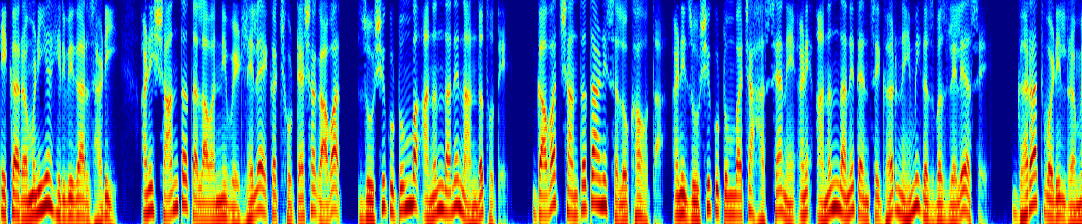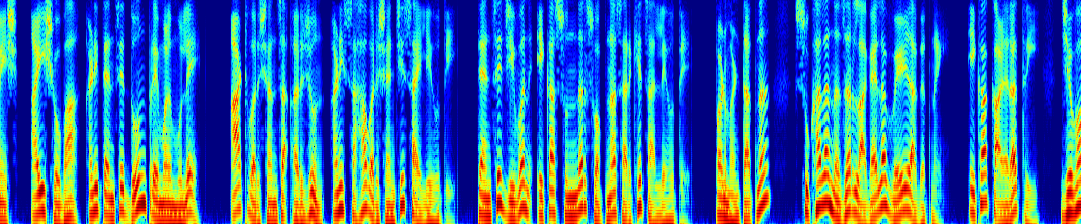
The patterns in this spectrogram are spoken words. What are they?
एका रमणीय हिरवीगार झाडी आणि शांत तलावांनी वेढलेल्या एका छोट्याशा गावात जोशी कुटुंब आनंदाने नांदत होते. गावात शांतता आणि सलोखा होता आणि जोशी कुटुंबाच्या हास्याने आणि आनंदाने त्यांचे घर नेहमी गजबजलेले असे. घरात वडील रमेश आई शोभा आणि त्यांचे दोन प्रेमळ मुले आठ वर्षांचा अर्जुन आणि सहा वर्षांची सायली होती. त्यांचे जीवन एका सुंदर स्वप्नासारखे चालले होते. पण म्हणतात ना सुखाला नजर लागायला वेळ लागत नाही. एका काळरात्री जेव्हा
